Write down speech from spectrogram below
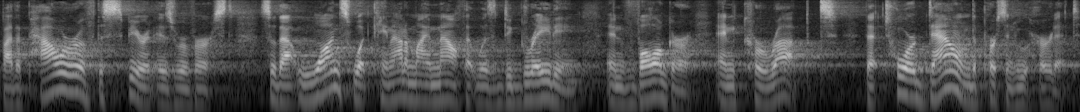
by the power of the Spirit is reversed. So that once what came out of my mouth that was degrading and vulgar and corrupt, that tore down the person who heard it,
